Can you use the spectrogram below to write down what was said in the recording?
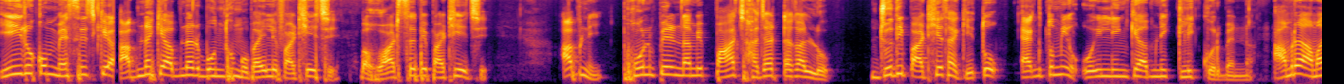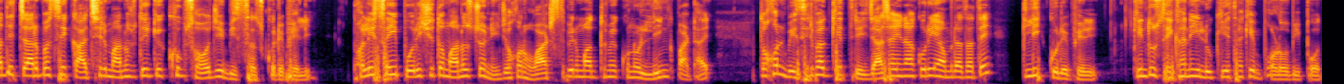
এই রকম মেসেজকে আপনাকে আপনার বন্ধু মোবাইলে পাঠিয়েছে বা হোয়াটসঅ্যাপে পাঠিয়েছে? আপনি ফোনপের নামে পাঁচ হাজার টাকার লোক যদি পাঠিয়ে থাকে, তো একদমই ওই লিঙ্কে আপনি ক্লিক করবেন না। আমরা আমাদের চারপাশে কাছের মানুষদেরকে খুব সহজেই বিশ্বাস করে ফেলি। ফলে সেই পরিচিত মানুষজনই যখন হোয়াটসঅ্যাপের মাধ্যমে কোনো লিঙ্ক পাঠায়, তখন বেশিরভাগ ক্ষেত্রেই যাচাই না করেই আমরা তাতে ক্লিক করে ফেলি। কিন্তু সেখানেই লুকিয়ে থাকে বড় বিপদ।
